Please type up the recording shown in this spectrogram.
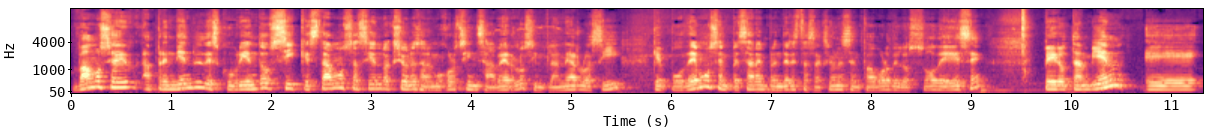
Vamos a ir aprendiendo y descubriendo, sí, que estamos haciendo acciones, a lo mejor sin saberlo, sin planearlo así, que podemos empezar a emprender estas acciones en favor de los ODS, pero también eh,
